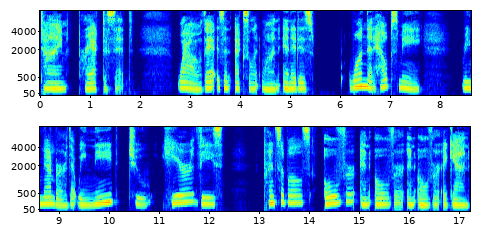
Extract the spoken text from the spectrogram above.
time practice it. Wow, that is an excellent one. And it is one that helps me remember that we need to hear these principles over and over and over again.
